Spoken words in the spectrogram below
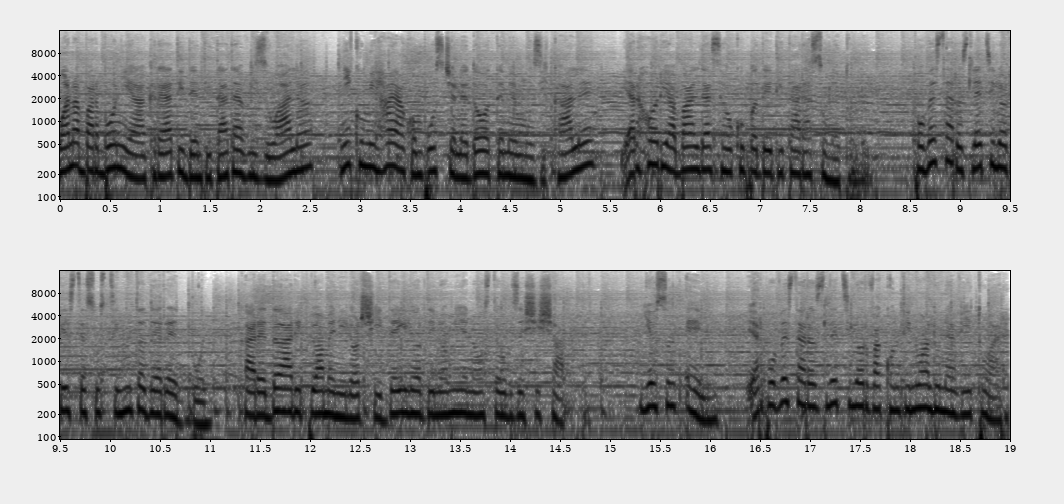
Oana Barbonie a creat identitatea vizuală, Nicu Mihai a compus cele două teme muzicale, iar Horia Baldea se ocupă de editarea sunetului. Povestea Răsleților este susținută de Red Bull, care dă aripi oamenilor și ideilor din 1987. Eu sunt Eli, iar povestea Răsleților va continua lunea viitoare.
